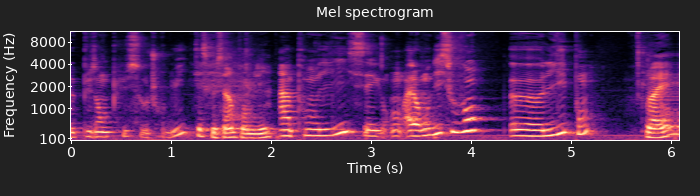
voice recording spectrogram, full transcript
de plus en plus aujourd'hui. Qu'est-ce que c'est un pont de lit? Un pont de lit, c'est. alors, on dit souvent euh, lit-pont. Ouais,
